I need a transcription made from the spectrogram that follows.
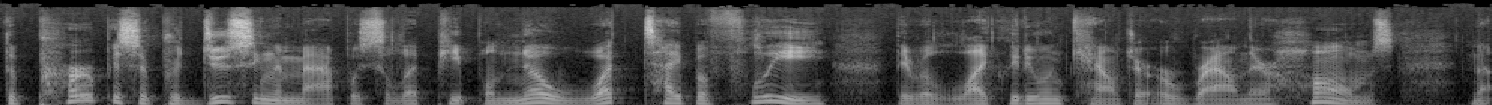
The purpose of producing the map was to let people know what type of flea they were likely to encounter around their homes. Now,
